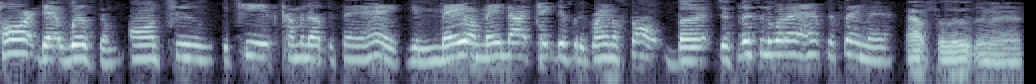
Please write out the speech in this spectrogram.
part that wisdom onto the kids coming up and saying, hey, you may or may not take this with a grain of salt, but just listen to what I have to say, man. Absolutely, man.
